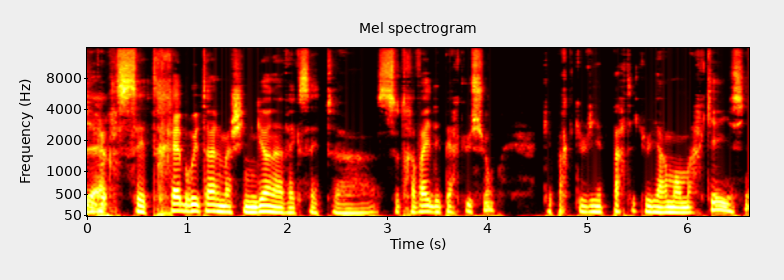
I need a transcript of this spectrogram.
matière. C'est très brutal Machine Gun avec cette, euh, ce travail des percussions qui est particulier- particulièrement marqué ici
